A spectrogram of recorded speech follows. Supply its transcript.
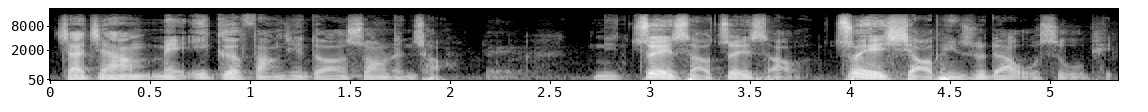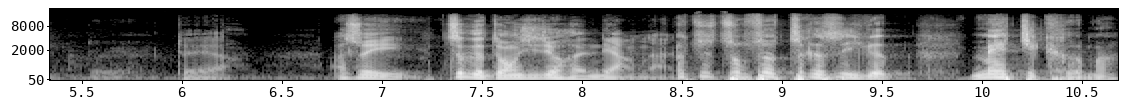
再加上每一个房间都要双人床，你最少最少最小平数都要五十五平，对呀，啊，所以这个东西就很两难。啊，这这这这个是一个 magic 吗？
